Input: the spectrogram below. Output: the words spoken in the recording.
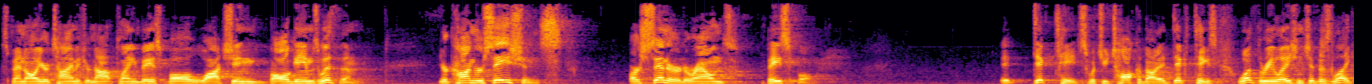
spend all your time, if you're not playing baseball, watching ball games with them. Your conversations are centered around baseball. It dictates what you talk about. It dictates what the relationship is like.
